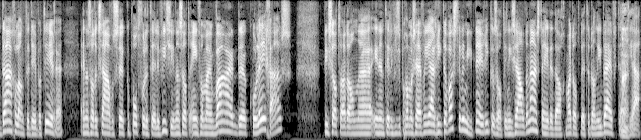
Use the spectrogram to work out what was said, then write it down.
dagenlang te debatteren. En dan zat ik s'avonds kapot voor de televisie. En dan zat een van mijn waarde collega's... Die zat daar dan uh, in een televisieprogramma en zei van... ja, Rita was er weer niet. Nee, Rita zat in die zaal daarnaast de hele dag. Maar dat werd er dan niet bij verteld. Nee. Ja.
